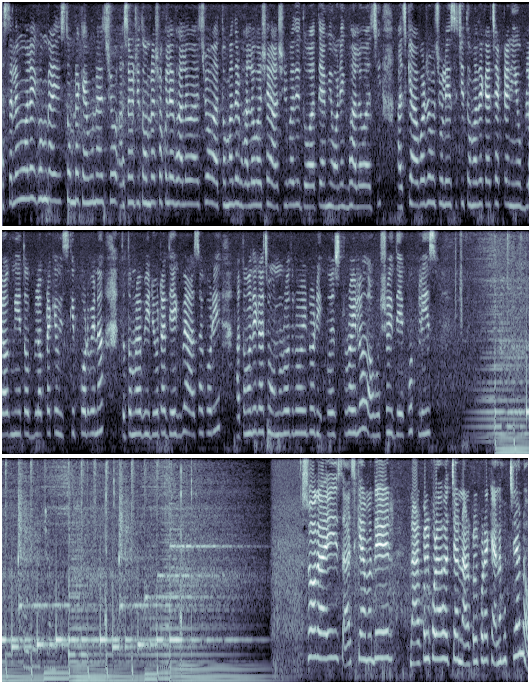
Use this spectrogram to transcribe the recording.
আসসালামু আলাইকুম গাইস তোমরা কেমন আছো? আশা করছি তোমরা সকলে ভালো আছো আর তোমাদের ভালোবাসায় আশীর্বাদে দোয়াতে আমি অনেক ভালো আছি। আজকে আবারও চলে এসেছি তোমাদের কাছে একটা নিউ ব্লগ নিয়ে, তো ব্লগটা কেউ স্কিপ করবে না। তো তোমরা ভিডিওটা দেখবে, আশা করি। আর তোমাদের কাছে অনুরোধ রইল রিকোয়েস্ট রইল, অবশ্যই দেখো প্লিজ সো গাইস আজকে আমাদের নারকল করা হচ্ছে, আর নারকল করা কেন হচ্ছে জানো?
